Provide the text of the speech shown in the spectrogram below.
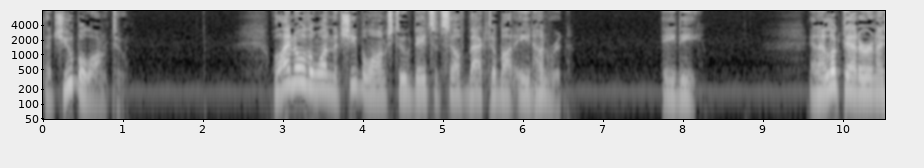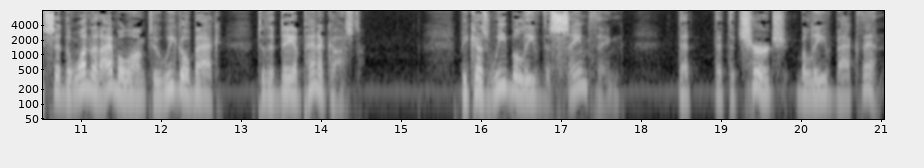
that you belong to? Well, I know the one that she belongs to dates itself back to about 800 AD. And I looked at her and I said, The one that I belong to, we go back to the day of Pentecost. Because we believe the same thing that, that the church believed back then.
